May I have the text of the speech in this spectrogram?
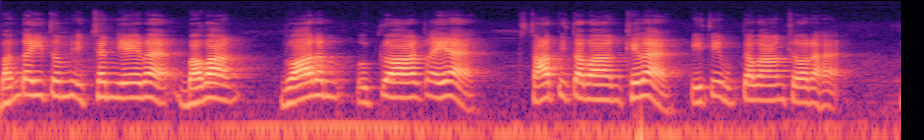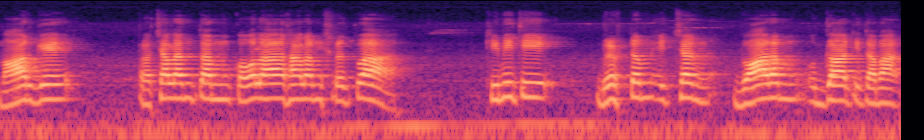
बन्धयितुम् इच्छन् एव भवान् द्वारम् उद्घाटय, स्थापितवान् किल इति उक्तवान् चोरः। मार्गे प्रचलन्तं कोलाहलं श्रुत्वा किमिति द्रष्टुम् इच्छन् द्वारम् उद्घाटितवान्।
